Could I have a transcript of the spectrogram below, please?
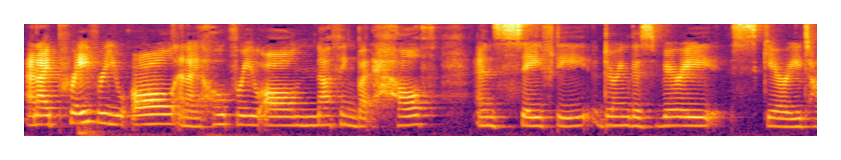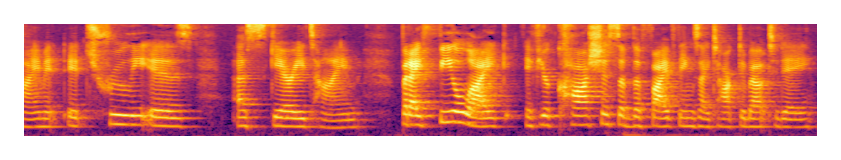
And I pray for you all and I hope for you all nothing but health and safety during this very scary time. It, it truly is a scary time. But I feel like if you're cautious of the five things I talked about today,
